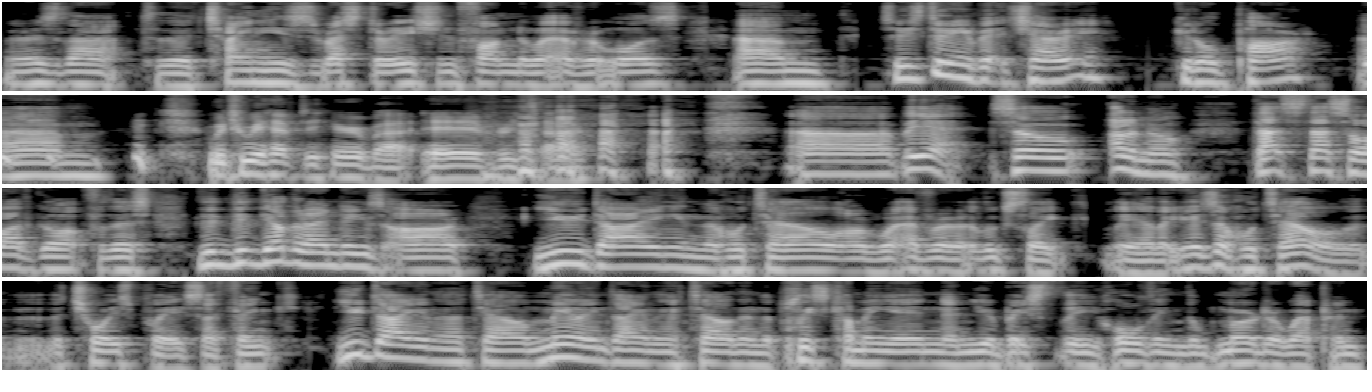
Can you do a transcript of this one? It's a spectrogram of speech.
there is that to the Chinese Restoration Fund or whatever it was. Um, so he's doing a bit of charity. Good old Parr. Um, Which we have to hear about every time. uh, but yeah, so I don't know. That's that's all I've got for this. The, the, the other endings are you dying in the hotel or whatever it looks like. Yeah, like it's a hotel, the, Choi's place, I think. You dying in the hotel, Mei Ling dying in the hotel, and then the police coming in, and you're basically holding the murder weapon.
